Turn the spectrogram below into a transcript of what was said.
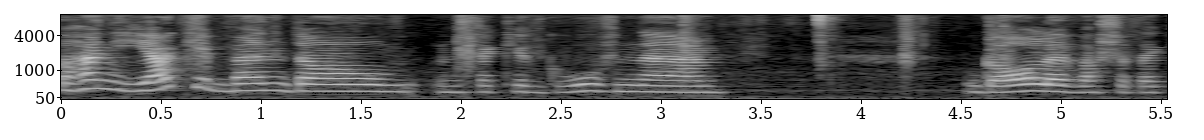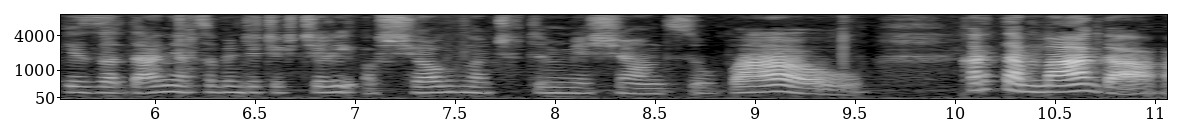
Kochani, jakie będą mm, takie główne gole, wasze takie zadania, co będziecie chcieli osiągnąć w tym miesiącu? Wow, karta maga.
